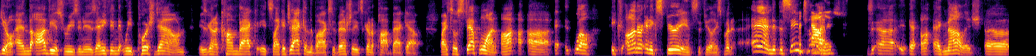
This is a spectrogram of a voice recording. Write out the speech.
you know and the obvious reason is anything that we push down is going to come back it's like a jack in the box eventually it's going to pop back out all right so step one uh, uh, eh, well honor and experience the feelings but and at the same time uh, eh, uh, acknowledge uh,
